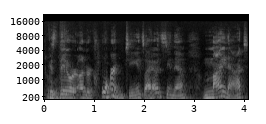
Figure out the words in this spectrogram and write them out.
because they were under quarantine, so I haven't seen them. Minot.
